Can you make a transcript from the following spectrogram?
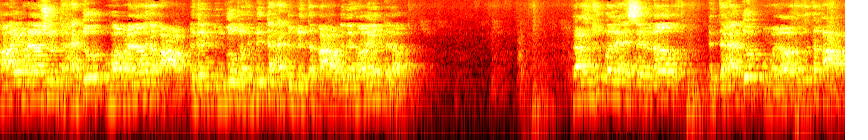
هاي معناها شنو؟ تحدب وها معناها تقاعد. إذا انضبط من التحدب للتقاعد إذا هاي انقلاب. لازم شو تطلع هسه؟ مناطق. التحدب ومناطق التقاعد.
